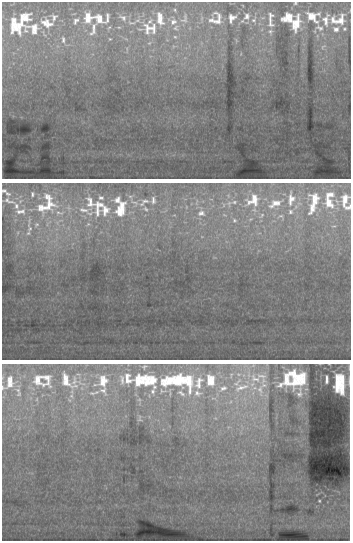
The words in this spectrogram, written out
Oh, you remember. Junk, junk. There's an old case.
